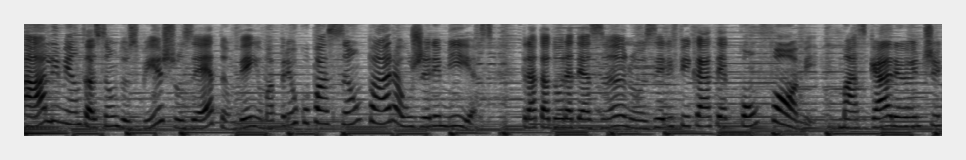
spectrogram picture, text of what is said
A alimentação dos bichos é também uma preocupação para o Jeremias. Tratador há 10 anos, ele fica até com fome, mas garante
